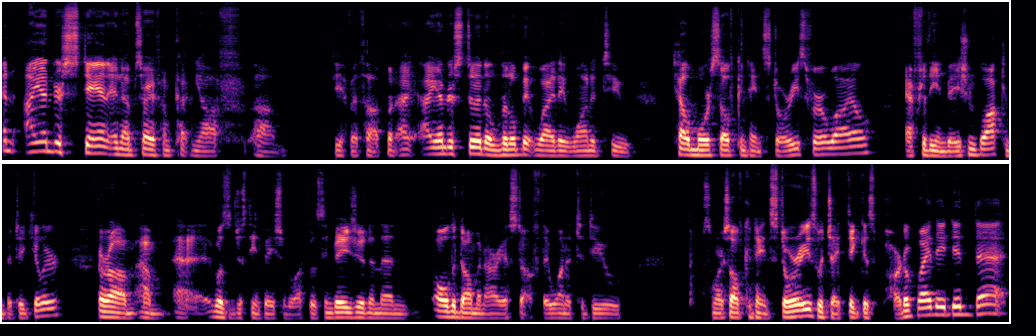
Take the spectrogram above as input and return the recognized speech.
and I understand. And I'm sorry if I'm cutting you off. Um, if a thought, but I, I understood a little bit why they wanted to tell more self-contained stories for a while after the invasion block in particular or um, um uh, it wasn't just the invasion block it was invasion and then all the dominaria stuff they wanted to do some more self-contained stories which i think is part of why they did that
